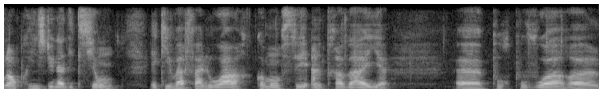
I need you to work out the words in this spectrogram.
l'emprise d'une addiction, et qu'il va falloir commencer un travail euh, pour pouvoir... Euh,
